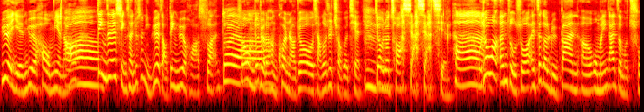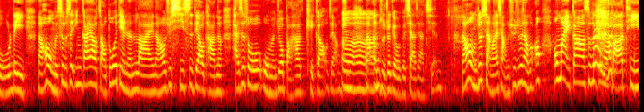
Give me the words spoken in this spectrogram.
越延越后面，然后订这些行程就是你越早订越划算，对、啊，所以我们就觉得很困扰，就想说去求个签，嗯、结果就抽到下下签，嗯、我就问恩主说，哎、欸，这个旅伴呃，我们应该怎么处理？然后我们是不是应该要找多一点人来，然后去稀释掉它？还是说我们就把它 kick out 这样子，嗯、那恩主就给我一个下下签，然后我们就想来想去，就想说哦，Oh my god，是不是真的要把它踢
